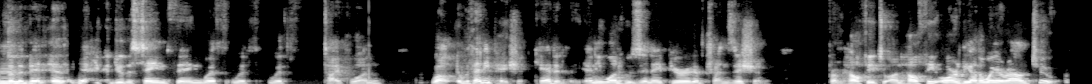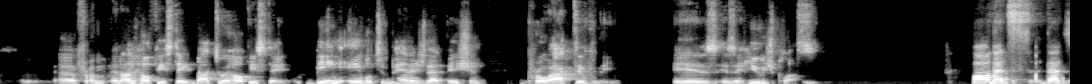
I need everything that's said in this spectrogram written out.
Mm-hmm. So that, and, and again, you could do the same thing with with with type one. Well, with any patient, candidly, anyone who's in a period of transition from healthy to unhealthy, or the other way around too, uh, from an unhealthy state back to a healthy state. Being able to manage that patient proactively is is a huge plus. Wow, that's that's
